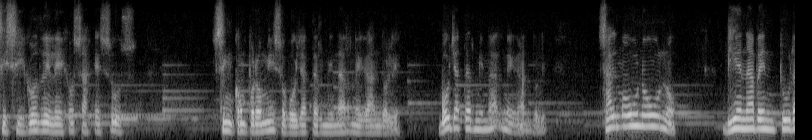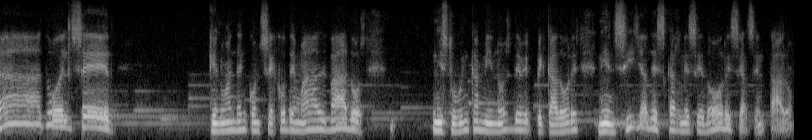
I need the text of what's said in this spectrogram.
Si sigo de lejos a Jesús, sin compromiso voy a terminar negándole. Voy a terminar negándole. Salmo 1.1. Bienaventurado el ser que no anda en consejo de malvados, ni estuvo en caminos de pecadores, ni en silla de escarnecedores se ha sentado.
